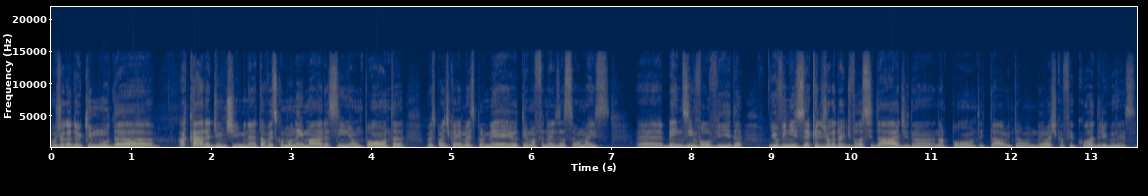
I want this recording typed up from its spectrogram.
um jogador que muda a cara de um time, né? Talvez como o Neymar, assim, é um ponta, mas pode cair mais pro meio, tem uma finalização mais é, bem desenvolvida. E o Vinícius é aquele jogador de velocidade na, na ponta e tal. Então eu acho que eu fico com o Rodrigo nessa.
